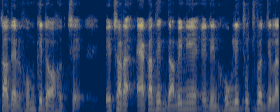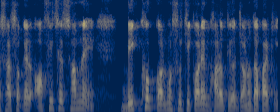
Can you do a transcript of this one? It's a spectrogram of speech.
তাদের হুমকি দেওয়া হচ্ছে। এছাড়া একাধিক দাবি নিয়ে এদিন হুগলি চুচুড়া জেলা শাসকের অফিসের সামনে বিক্ষোভ কর্মসূচি করে ভারতীয় জনতা পার্টি।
